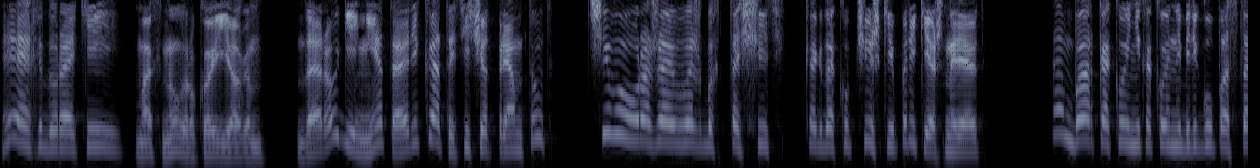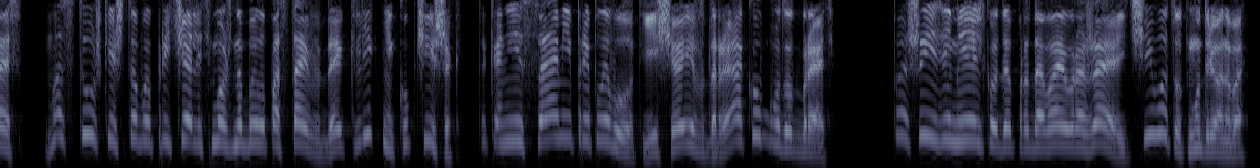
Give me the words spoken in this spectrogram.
«Эх, дураки!» — махнул рукой Йоган. «Дороги нет, а река-то течет прямо тут. Чего урожай в Эшбах тащить, когда купчишки по реке шныряют? Амбар какой-никакой на берегу поставь. Мостушки, чтобы причалить можно было поставив, да кликни купчишек, так они сами приплывут, еще и в драку будут брать. Паши земельку да продавай урожай, чего тут мудреного?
